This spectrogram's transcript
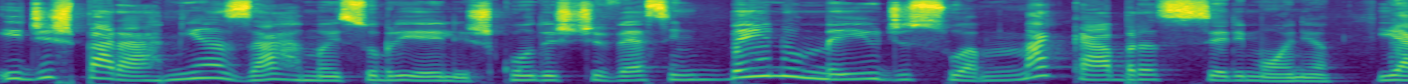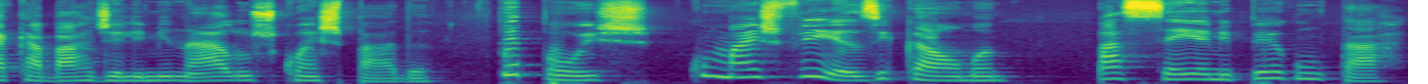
e disparar minhas armas sobre eles quando estivessem bem no meio de sua macabra cerimônia e acabar de eliminá-los com a espada. Depois, com mais frieza e calma, passei a me perguntar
